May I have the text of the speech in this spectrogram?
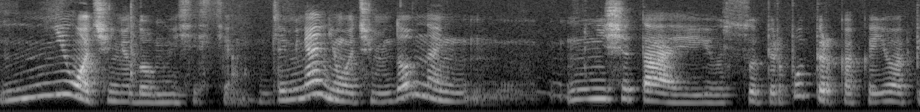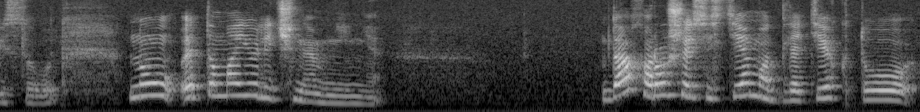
Не очень удобная система. Для меня не очень удобная, не считая ее супер-пупер, как ее описывают. Ну, это мое личное мнение. Да, хорошая система для тех, кто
